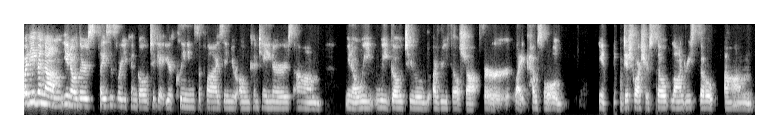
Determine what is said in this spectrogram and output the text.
But even um, you know, there's places where you can go to get your cleaning supplies in your own containers. Um, you know, we we go to a refill shop for like household, you know, dishwasher soap, laundry soap, um,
